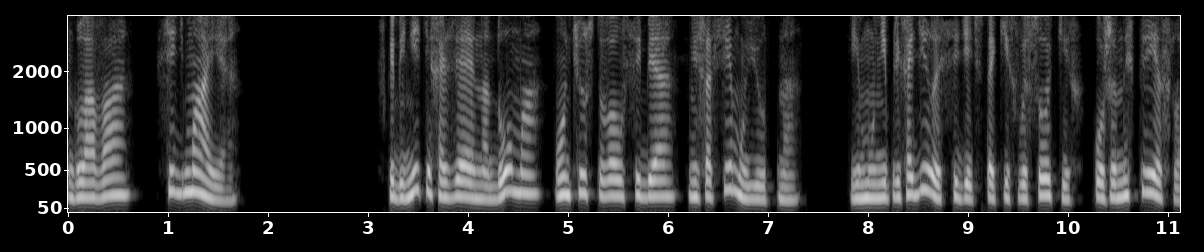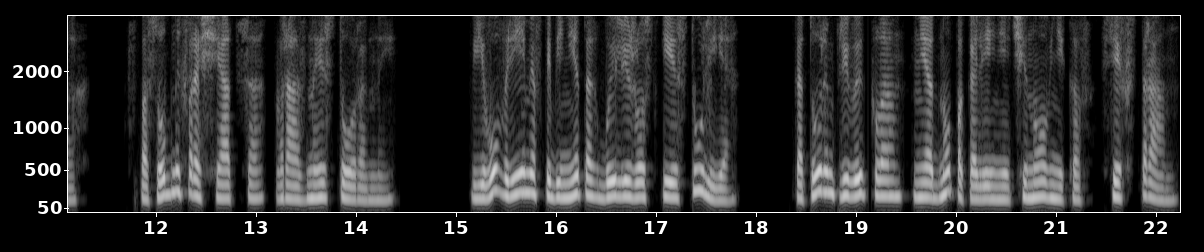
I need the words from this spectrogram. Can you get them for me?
Глава седьмая. В кабинете хозяина дома он чувствовал себя не совсем уютно. Ему не приходилось сидеть в таких высоких кожаных креслах, способных вращаться в разные стороны. В его время в кабинетах были жесткие стулья, к которым привыкло не одно поколение чиновников всех стран.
